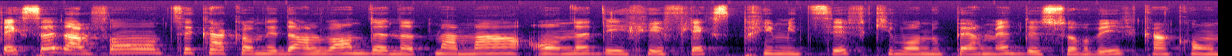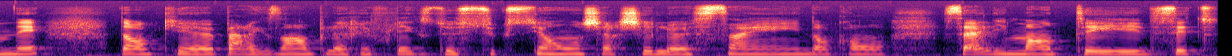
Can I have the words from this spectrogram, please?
Fait que ça, dans le fond, tu sais, quand on est dans le ventre de notre maman, on a des réflexes primitifs qui vont nous permettre de survivre quand on est. Donc, euh, par exemple, le réflexe de succion, chercher le sein, donc on s'alimenter. C'est tout.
